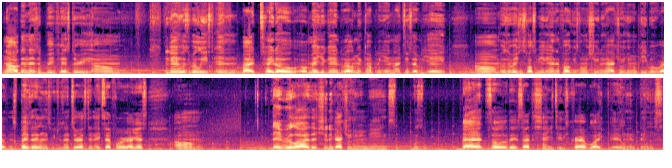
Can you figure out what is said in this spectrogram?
Now, then there's a brief history. Um, the game was released in by Taito, a major game development company, in 1978. Um, it was originally supposed to be a game that focused on shooting actual human people rather than space aliens, which was interesting, except for, I guess, um, they realized that shooting actual human beings was bad, so they decided to change it to these crab-like alien things.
